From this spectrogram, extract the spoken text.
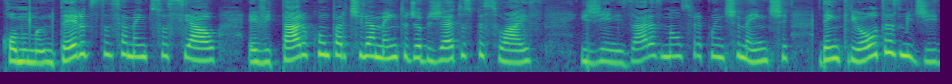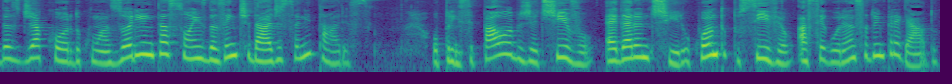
como manter o distanciamento social, evitar o compartilhamento de objetos pessoais higienizar as mãos frequentemente, dentre outras medidas de acordo com as orientações das entidades sanitárias. O principal objetivo é garantir o quanto possível a segurança do empregado.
